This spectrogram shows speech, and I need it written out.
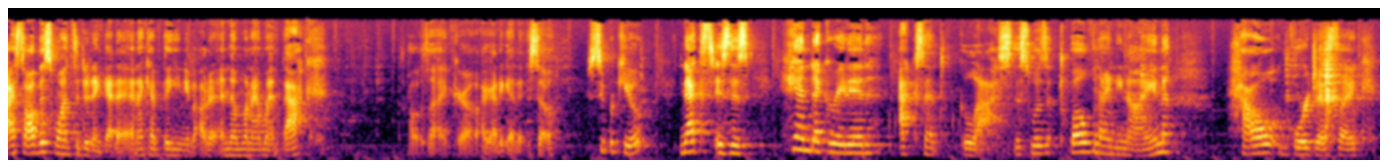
I saw this once and didn't get it and I kept thinking about it. And then when I went back, I was like, girl, I gotta get it. So super cute. Next is this hand decorated accent glass. This was $12.99. How gorgeous, like,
